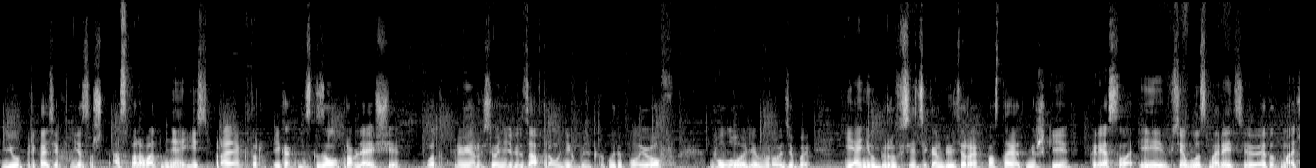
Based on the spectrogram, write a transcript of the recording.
и упрекать их не за что. А справа от меня есть проектор. И как мне сказал управляющий, вот, к примеру, сегодня или завтра у них будет какой-то плей-офф в Лоле вроде бы. И они уберут все эти компьютеры, поставят мешки, кресла, и все будут смотреть этот матч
